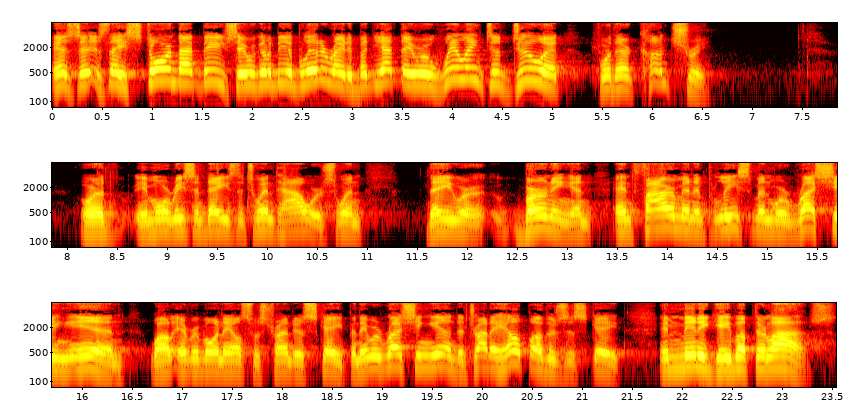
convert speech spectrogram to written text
As, as they stormed that beach, they were going to be obliterated, but yet they were willing to do it for their country. Or in more recent days, the Twin Towers, when they were burning and, and firemen and policemen were rushing in while everyone else was trying to escape. And they were rushing in to try to help others escape and many gave up their lives.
